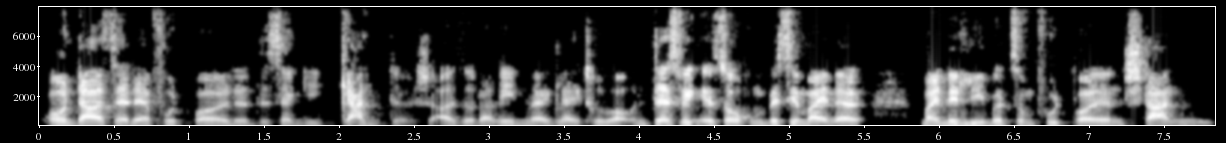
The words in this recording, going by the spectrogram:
Und da ist ja der Football, das ist ja gigantisch. Also da reden wir gleich drüber. Und deswegen ist auch ein bisschen meine, meine Liebe zum Football entstanden,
